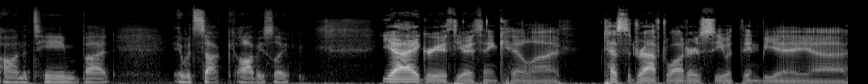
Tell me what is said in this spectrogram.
on the team, but it would suck, obviously. Yeah, I agree with you. I think he'll uh, test the draft waters, see what the NBA uh,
